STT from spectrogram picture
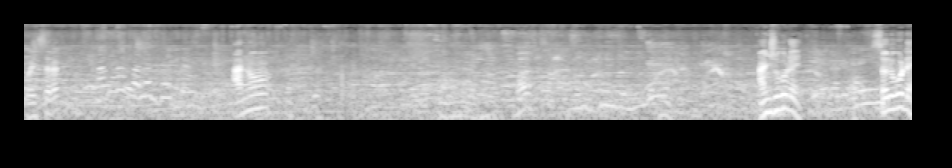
आहे सरक. आणू अंशू कुठे? सलू कुठे?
